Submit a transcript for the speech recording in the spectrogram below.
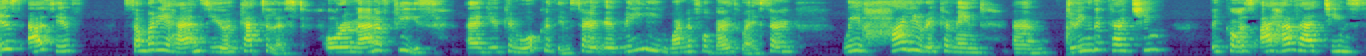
is as if somebody hands you a catalyst or a man of peace and you can walk with him. So it really wonderful both ways. So we highly recommend um, doing the coaching because I have had teams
